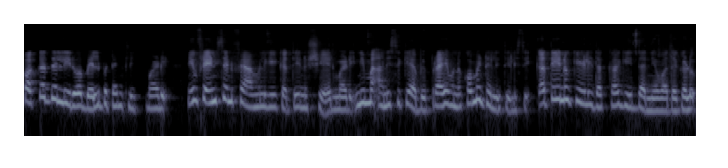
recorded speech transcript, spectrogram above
ಪಕ್ಕದಲ್ಲಿರುವ ಬೆಲ್ ಬಟನ್ ಕ್ಲಿಕ್ ಮಾಡಿ ನಿಮ್ಮ ಫ್ರೆಂಡ್ಸ್ ಆ್ಯಂಡ್ ಫ್ಯಾಮಿಲಿಗೆ ಕಥೆಯನ್ನು ಶೇರ್ ಮಾಡಿ, ನಿಮ್ಮ ಅನಿಸಿಕೆ, ಅಭಿಪ್ರಾಯವನ್ನು ಕಾಮೆಂಟಲ್ಲಿ ತಿಳಿಸಿ. ಕಥೆಯನ್ನು ಕೇಳಿದ್ದಕ್ಕಾಗಿ ಧನ್ಯವಾದಗಳು.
